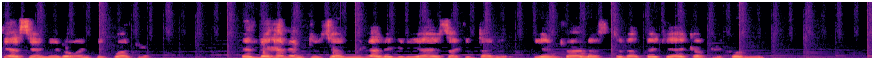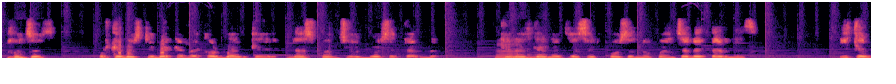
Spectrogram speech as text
que hacia enero 24 él deja el entusiasmo y la alegría de Sagitario y entra a la estrategia de Capricornio. Entonces, porque nos tiene que recordar que la expansión no es eterna, que las ganas de hacer cosas no pueden ser eternas y que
